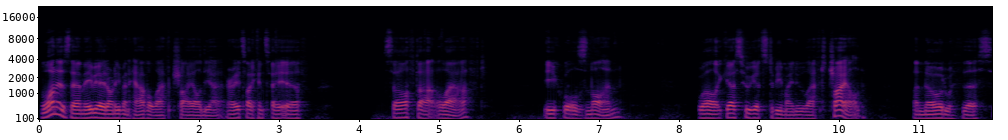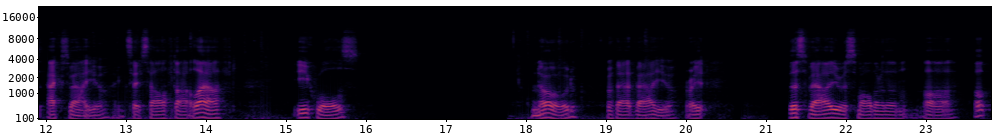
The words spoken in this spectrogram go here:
one is that maybe I don't even have a left child yet, right? So I can say if self.left equals none, well, guess who gets to be my new left child? A node with this x value. I can say self.left equals node with that value, right? This value is smaller than, uh, oh,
